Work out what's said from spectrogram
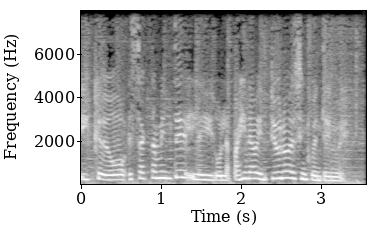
y quedó exactamente, le digo, la página 21 de 59.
